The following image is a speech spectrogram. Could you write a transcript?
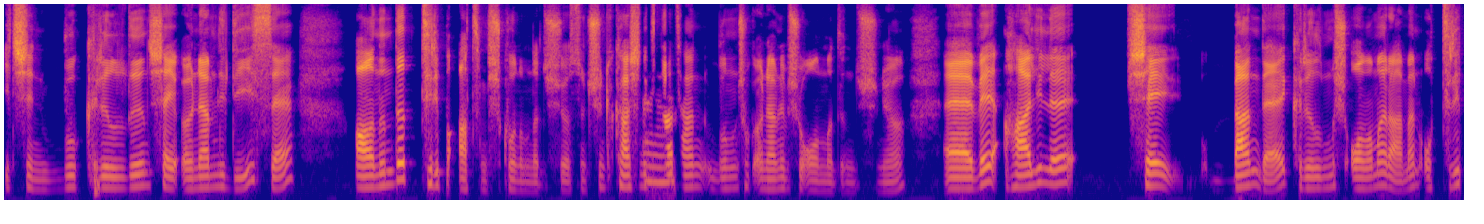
için bu kırıldığın şey önemli değilse anında trip atmış konumuna düşüyorsun. Çünkü karşındaki Evet. zaten bunun çok önemli bir şey olmadığını düşünüyor, eee, ve hâliyle şey, ben de kırılmış olmama rağmen o trip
